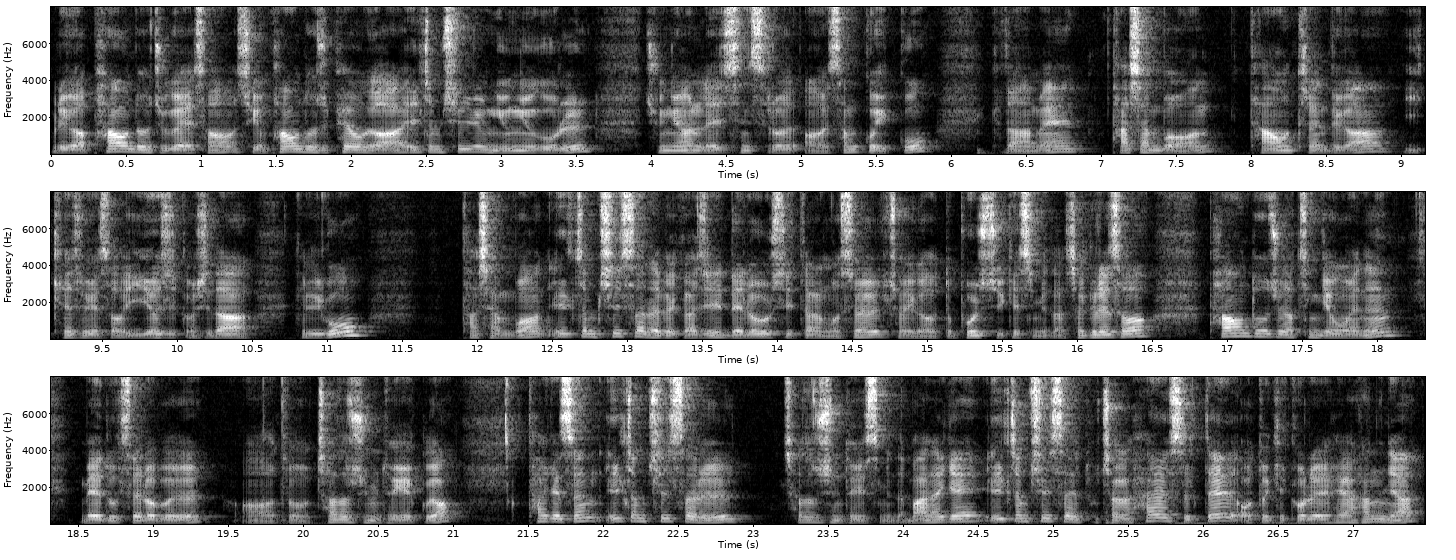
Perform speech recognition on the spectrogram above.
우리가 파운드 호주가에서 지금 파운드 호주 pair가 1.76665를 중요한 resistance로 어, 삼고 있고 그 다음에 다시 한번 downtrend가 계속해서 이어질 것이다. 그리고 다시 한번 1.74 레벨까지 내려올 수 있다는 것을 저희가 또 볼 수 있겠습니다. 자, 그래서 파운드 호주 같은 경우에는 매도 setup을 어, 또 찾아주시면 되겠고요. 타겟은 1.74를 찾아주시면 되겠습니다. 만약에 1.74에 도착을 하였을 때 어떻게 거래를 해야 하느냐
